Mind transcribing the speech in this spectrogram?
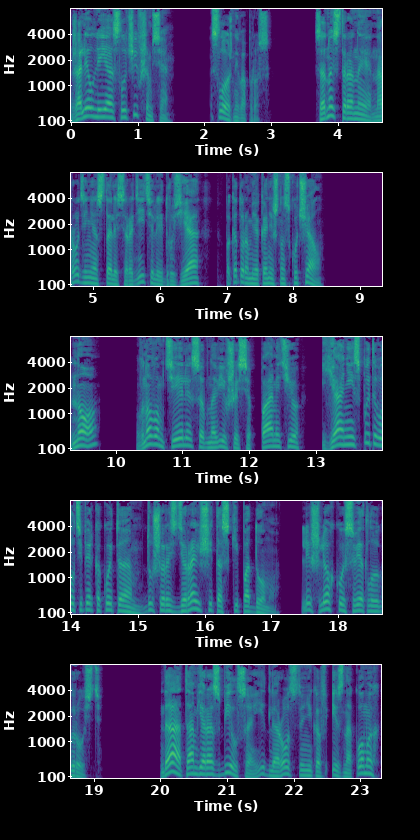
Жалел ли я о случившемся? Сложный вопрос. С одной стороны, на родине остались родители и друзья, по которым я, конечно, скучал. Но в новом теле с обновившейся памятью я не испытывал теперь какой-то душераздирающей тоски по дому, лишь легкую светлую грусть. Да, там я разбился, и для родственников и знакомых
